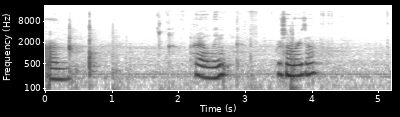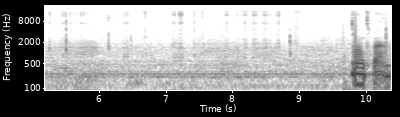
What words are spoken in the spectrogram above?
um, put a link for some reason. That's bad.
